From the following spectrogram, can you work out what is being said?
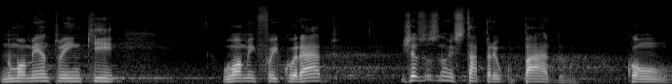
no momento em que o homem foi curado. Jesus não está preocupado com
